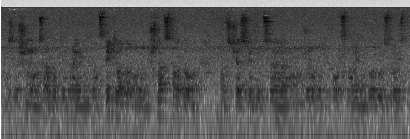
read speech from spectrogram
Завершены у нас работы в районе 23-го дома, в районе 16-го дома. Там сейчас ведутся уже работы по восстановлению благоустройства.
